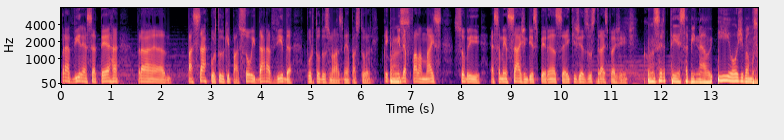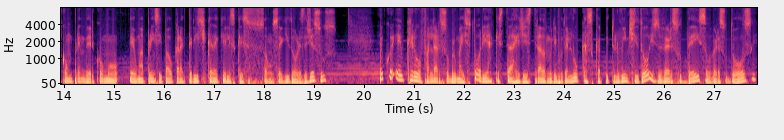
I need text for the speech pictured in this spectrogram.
para vir a essa terra, para passar por tudo que passou e dar a vida por todos nós, né, pastor? O que, que a Bíblia fala mais sobre essa mensagem de esperança aí que Jesus traz para a gente? Com certeza, Binal. E hoje vamos compreender como é uma principal característica daqueles que são seguidores de Jesus. Eu, eu quero falar sobre uma história que está registrada no livro de Lucas, capítulo 22, verso 10 ao verso 12.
